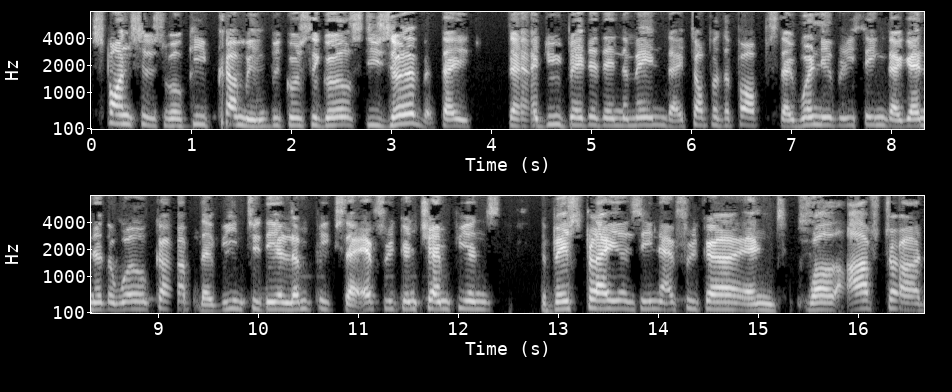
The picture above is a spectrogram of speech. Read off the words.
sponsors will keep coming because the girls deserve it. They they do better than the men. They top of the pops. They win everything. They go to the World Cup. They've been to the Olympics. They're African champions, the best players in Africa. And well, I've tried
